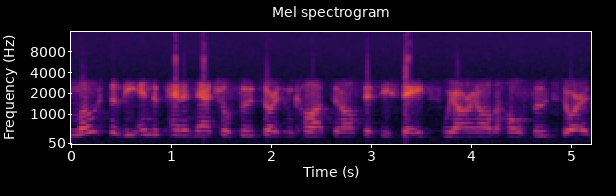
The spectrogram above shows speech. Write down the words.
most of the independent natural food stores and co-ops in all 50 states. We are in all the Whole Food stores.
